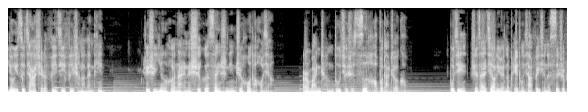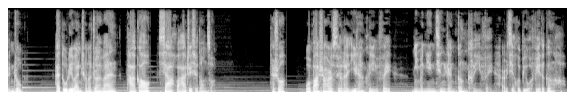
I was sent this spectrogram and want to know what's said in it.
又一次驾驶了飞机飞上了蓝天。这是硬核奶奶时隔三十年之后的翱翔，而完成度却是丝毫不打折扣。不仅是在教练员的陪同下飞行了四十分钟，还独立完成了转弯、爬高、下滑这些动作。她说：“我八十二岁了，依然可以飞。”你们年轻人更可以飞，而且会比我飞得更好。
